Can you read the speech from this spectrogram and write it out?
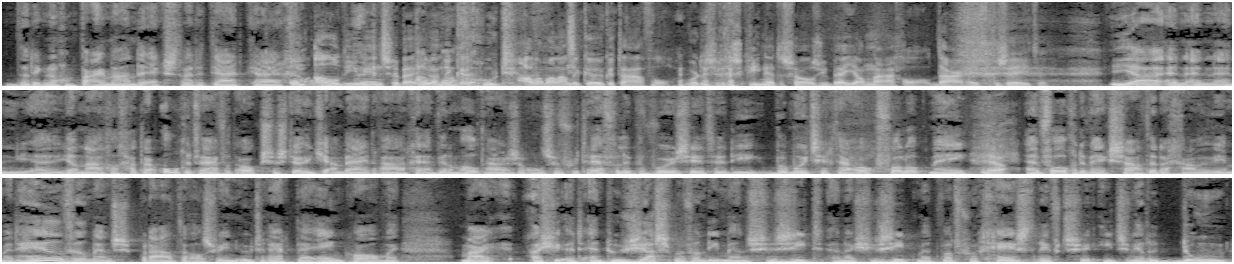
Dat ik nog een paar maanden extra de tijd krijg. Om al die mensen bij u aan de, allemaal goed allemaal aan de keukentafel worden ze gescreend. Net zoals u bij Jan Nagel daar heeft gezeten. Ja, en, en, en eh, Jan Nagel gaat daar ongetwijfeld ook zijn steuntje aan bijdragen. En Willem Holthuizen, onze voortreffelijke voorzitter, die bemoeit zich daar ook volop mee. Ja. En volgende week zaterdag gaan we weer met heel veel mensen praten als we in Utrecht bijeenkomen. Maar als je het enthousiasme van die mensen ziet en als je ziet met wat voor geestdrift ze iets willen doen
